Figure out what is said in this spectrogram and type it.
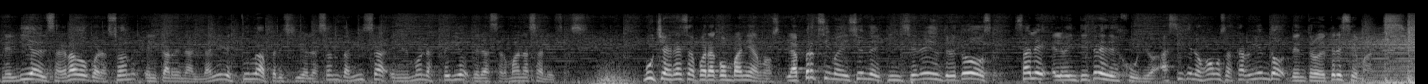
En el Día del Sagrado Corazón, el cardenal Daniel Sturla presidió la Santa Misa en el Monasterio de las Hermanas Salesas. Muchas gracias por acompañarnos. La próxima edición del Quincenario Entre Todos sale el 23 de julio, así que nos vamos a estar viendo dentro de tres semanas.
